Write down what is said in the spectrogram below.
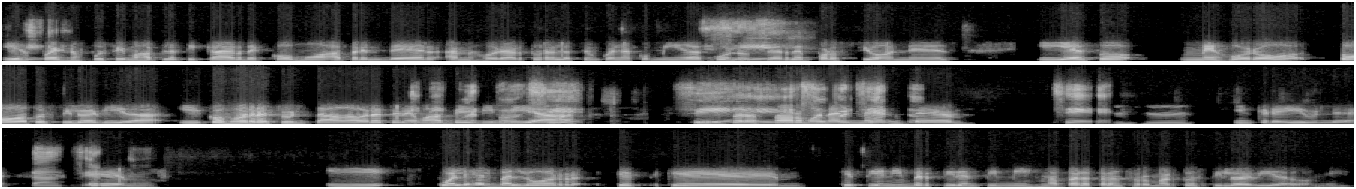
Y después nos pusimos a platicar de cómo aprender a mejorar tu relación con la comida, conocer de porciones, y eso mejoró todo tu estilo de vida. Y como resultado ahora tenemos a Baby Mia Sí, pero hasta hormonalmente. Sí. Increíble. Em, ¿Y cuál es el valor que, que, que, tiene invertir en ti misma para transformar tu estilo de vida, Domi?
